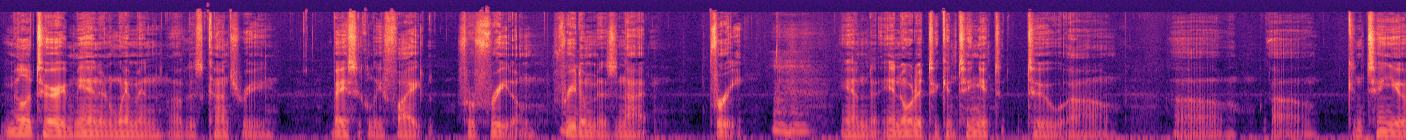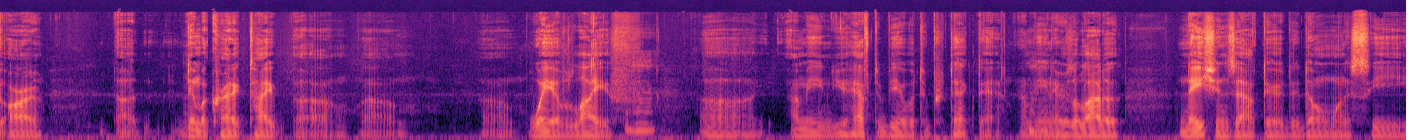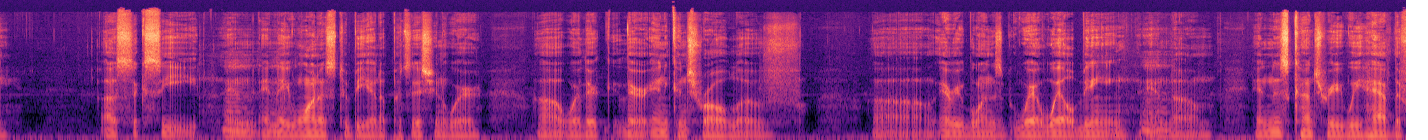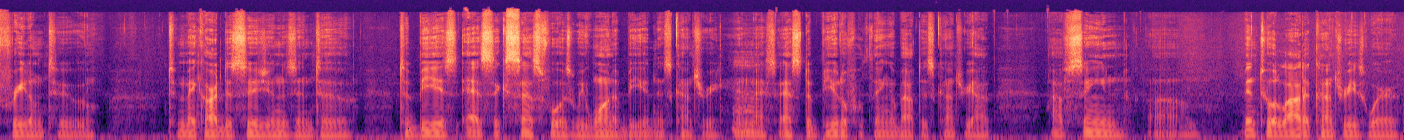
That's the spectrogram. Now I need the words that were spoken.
military men and women of this country, basically fight for freedom. Freedom mm-hmm. is not free. Mm-hmm. And in order to continue to, to uh, uh, uh continue our uh, democratic type uh, um, um, way of life, mm-hmm. I mean, you have to be able to protect that. I mm-hmm. mean, there's a lot of nations out there that don't want to see us succeed, and, mm-hmm. and they want us to be in a position where uh, where they're they're in control of uh, everyone's well well being. Mm-hmm. And um, in this country, we have the freedom to to make our decisions and to to be as, as successful as we want to be in this country. Mm-hmm. And that's that's the beautiful thing about this country. I I've seen, um, been to a lot of countries where,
